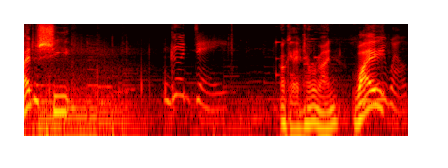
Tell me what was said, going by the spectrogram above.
Why does she? good day. Okay, never mind. Why? well.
